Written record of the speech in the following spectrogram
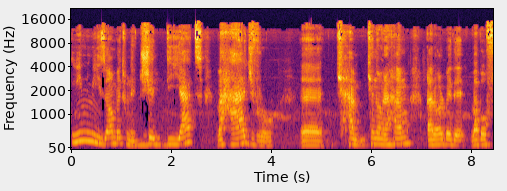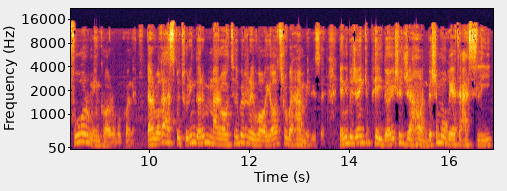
این میزان بتونه جدیت و حجو رو کنار هم قرار بده و با فرم این کار رو بکنه. در واقع اسب تورین داره مراتب روایات رو به هم میریزه. یعنی به جای اینکه پیدایش جهان بشه موقعیت اصلی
